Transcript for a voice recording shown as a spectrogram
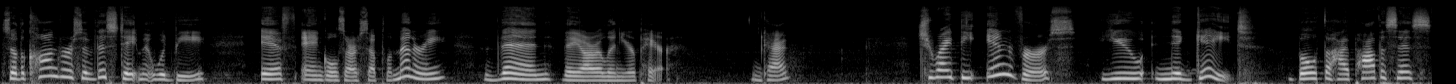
So the converse of this statement would be, if angles are supplementary, then they are a linear pair. Okay? To write the inverse, you negate both the hypothesis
